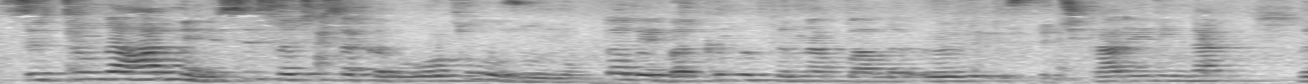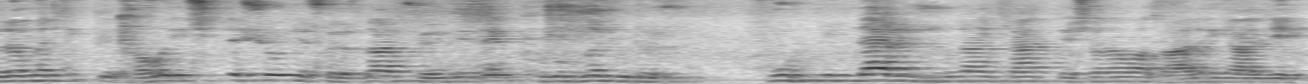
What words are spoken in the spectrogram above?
Sırtında harmenisi, saçı sakalı orta uzunlukta ve bakımlı tırnaklarla öyle üstü çıkar elinden. Dramatik bir hava içinde şöyle sözler söyleyerek kurumla yürür. Muhbirler yüzünden kent yaşanamaz hale geldi.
